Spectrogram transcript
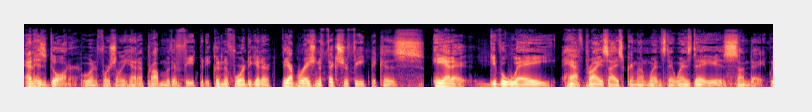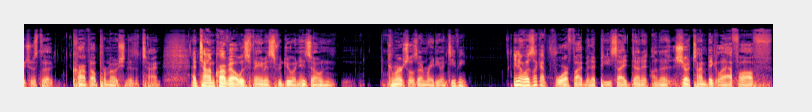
and his daughter, who unfortunately had a problem with her feet, but he couldn't afford to get her the operation to fix her feet because he had to give away half price ice cream on Wednesday. Wednesday is Sundae, which was the Carvel promotion at the time. And Tom Carvel was famous for doing his own commercials on radio and TV. You know, it was like a four or five minute piece. I'd done it on a Showtime Big Laugh Off.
